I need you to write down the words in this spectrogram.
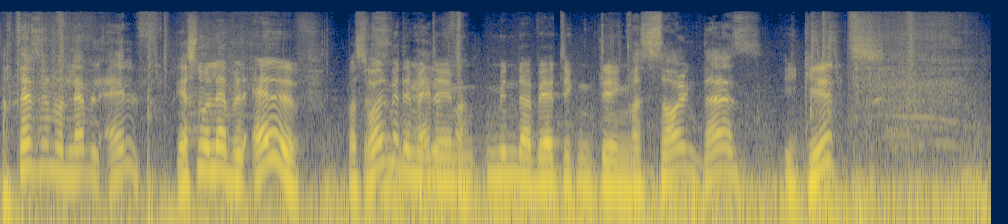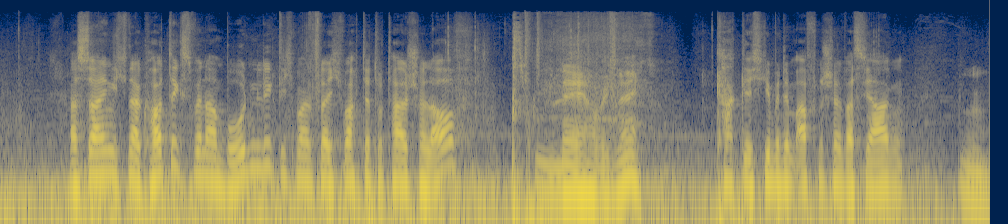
Ach, der ist ja nur Level 11. Der ist nur Level 11. Was Das wollen wir denn mit Elfer. dem minderwertigen Ding? Was soll denn das? Igitt? Hast du eigentlich Narcotics, wenn er am Boden liegt? Ich meine, vielleicht wacht er total schnell auf. Nee, habe ich nicht. Kacke, ich gehe mit dem Affen schnell was jagen. Hm.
